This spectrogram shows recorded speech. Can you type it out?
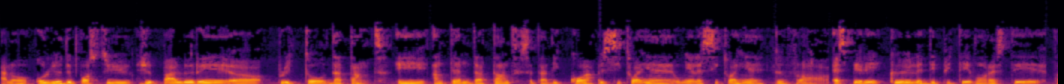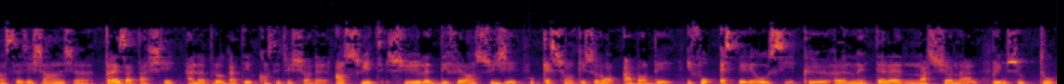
Alors, au lieu de posture, je parlerai plutôt d'attente. Et en termes d'attente, c'est-à-dire quoi Les citoyens ou bien les citoyens devront espérer que les députés vont rester dans ces échanges très attachés à leurs prérogatives constitutionnelles. Ensuite, sur les différents sujets ou questions qui seront abordées, il faut espérer aussi que euh, l'intérêt national prime sur tout,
